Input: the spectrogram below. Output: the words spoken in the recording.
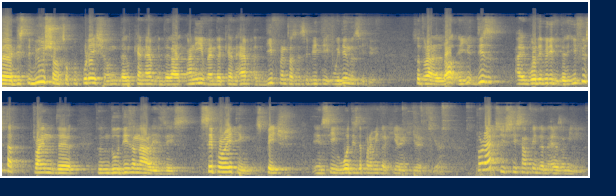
uh, distributions of population that can have that are uneven that can have a different accessibility within the city. So there are a lot. This I would believe that if you start trying to, to do this analysis, separating space and see what is the parameter here and here and here, perhaps you see something that has a meaning.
